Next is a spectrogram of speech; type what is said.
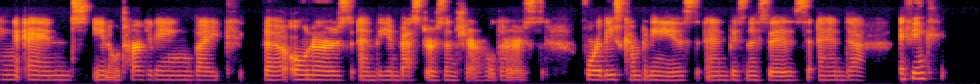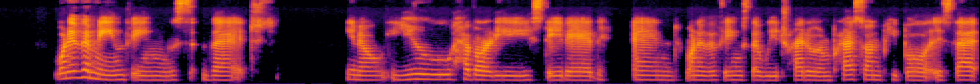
and you know targeting like the owners and the investors and shareholders for these companies and businesses. And uh, i think one of the main things that you know you have already stated and one of the things that we try to impress on people is that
